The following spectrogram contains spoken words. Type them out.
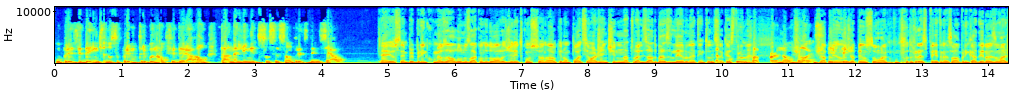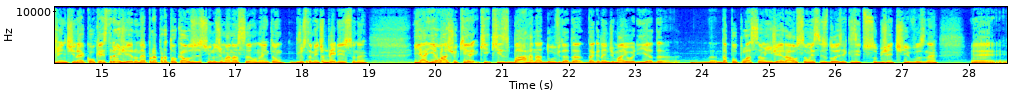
o presidente do Supremo Tribunal Federal está na linha de sucessão presidencial. É, eu sempre brinco com meus alunos lá quando dou aula de direito constitucional que não pode ser um argentino naturalizado brasileiro, né? Tem toda essa questão, por né? Favor, não já, pode. Já, já pensou, uma, com todo respeito, né? Só uma brincadeira, mas um argentino é qualquer estrangeiro, né? Para tocar os destinos de uma nação, né? Então, justamente por isso, né? E aí eu acho que, que, que esbarra na dúvida da, da grande maioria da, da, da, população em geral são esses dois requisitos subjetivos, né? É,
